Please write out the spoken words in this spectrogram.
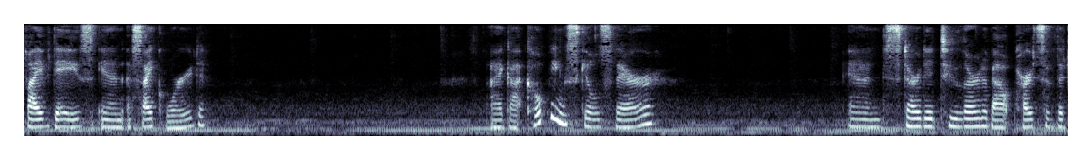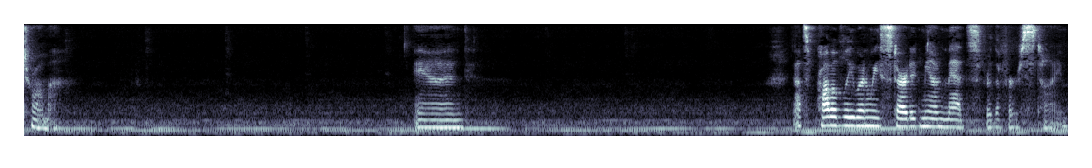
five days in a psych ward, I got coping skills there and started to learn about parts of the trauma. And that's probably when we started me on meds for the first time.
